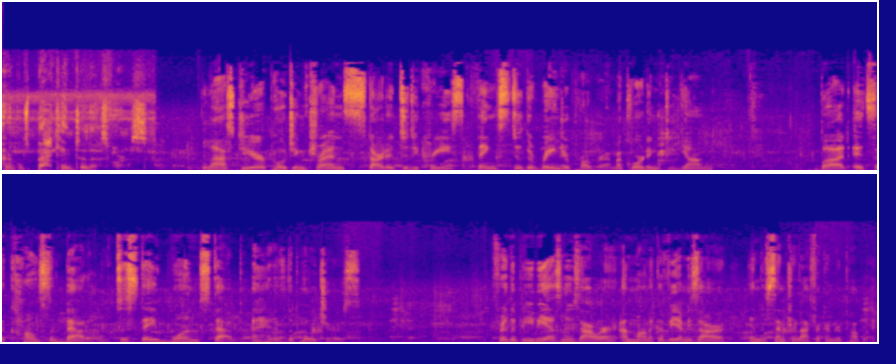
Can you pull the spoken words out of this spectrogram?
animals back into those forests. Last year, poaching trends started to decrease thanks to the ranger program, according to Young. But it's a constant battle to stay one step ahead of the poachers. For the PBS NewsHour, I'm Monica Villamizar in the Central African Republic.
